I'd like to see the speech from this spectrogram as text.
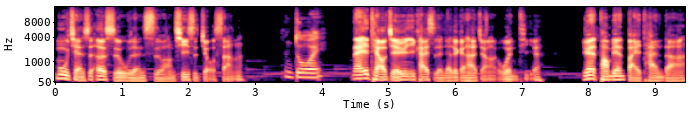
目前是二十五人死亡，七十九伤，很多哎、欸。那一条捷运一开始人家就跟他讲有问题啊，因为旁边摆摊的啊，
